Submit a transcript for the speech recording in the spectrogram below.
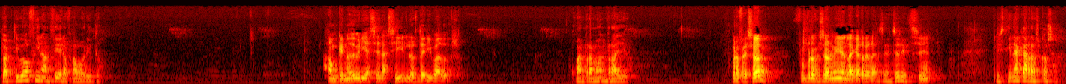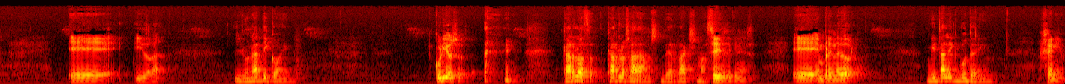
Tu activo financiero favorito. Aunque no debería ser así, los derivados. Juan Ramón Rayo. Profesor. Fue profesor mío en la carrera. ¿En serio? Sí. Cristina Carrascosa. Eh, ídola. Lunaticoin. Curioso. Carlos, Carlos Adams, de Rax Massive. Sí, sé quién es. Eh, emprendedor. Vitalik Buterin. Genio.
